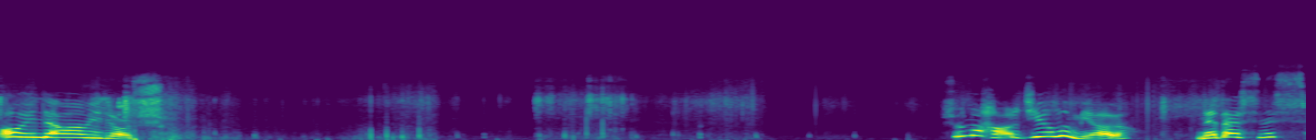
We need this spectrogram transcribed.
Oyun devam ediyor. Şunu harcayalım ya. Ne dersiniz?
